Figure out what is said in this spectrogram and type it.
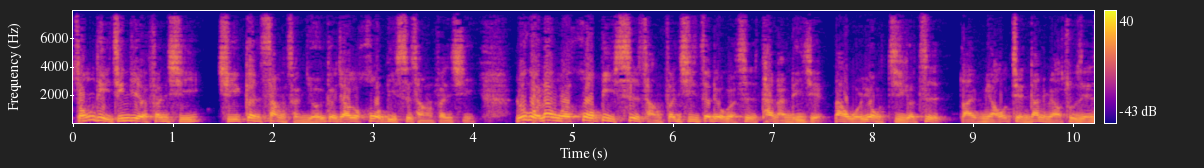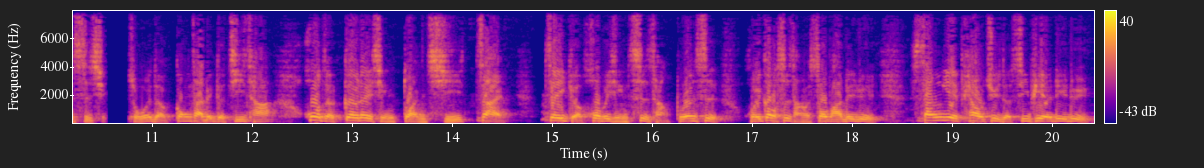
总体经济的分析其实更上层有一个叫做货币市场的分析。如果认为货币市场分析这六个字太难理解，那我用几个字来描简单的描述这件事情。所谓的公债的一个基差，或者各类型短期债这一个货币型市场，不论是回购市场的收盘利率、商业票据的 CP 的利率，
